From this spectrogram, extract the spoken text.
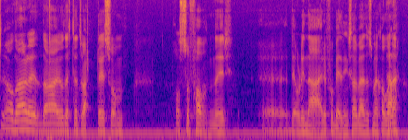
Ja, da er, det, da er jo dette et verktøy som også favner øh, det ordinære forbedringsarbeidet, som jeg kaller ja. det.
